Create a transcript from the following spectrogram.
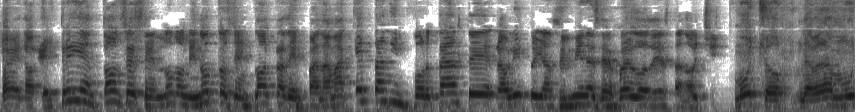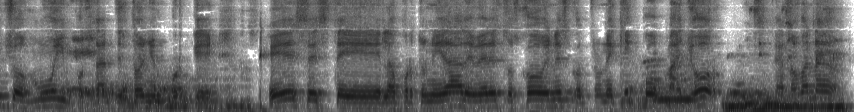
Bueno, el Tri entonces en unos minutos en contra de Panamá. ¿Qué tan importante, Raulito y Anselmín, es el juego de esta noche? Mucho, la verdad, mucho, muy importante, Toño, porque es este la oportunidad de ver estos jóvenes contra un equipo mayor. O sea, no van a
